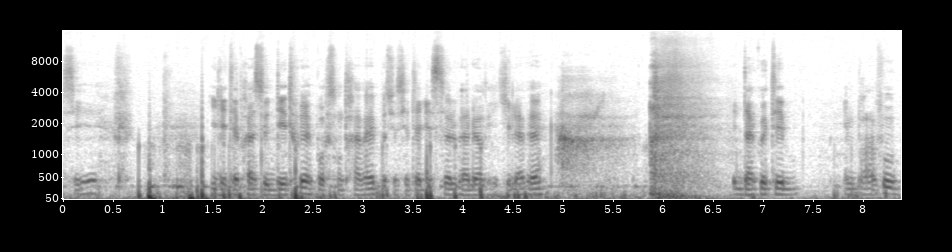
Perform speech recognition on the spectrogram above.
C'est... Il était prêt à se détruire pour son travail parce que c'était les seules valeurs qu'il avait. D'un côté, bravo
